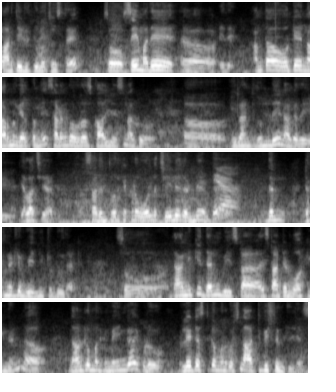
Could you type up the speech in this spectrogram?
భారతీయుడు టూలో చూస్తే సో సేమ్ అదే ఇది. అంతా ఓకే నార్మల్గా వెళ్తుంది. సడన్గా ఒకరోజు కాల్ చేసి నాకు ఇలాంటిది ఉంది నాకు అది ఎలా చేయాలి? సార్ ఇంతవరకు ఎక్కడ వరల్డ్ చేయలేదండి అంటే. Then definitely we need to do that. So దానికి then we sta started working and దాంట్లో మనకి మెయిన్గా ఇప్పుడు లేటెస్ట్గా మనకు వచ్చింది artificial intelligence.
